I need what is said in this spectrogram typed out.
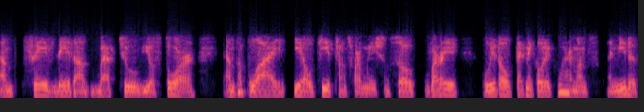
and save data back to your store and apply ELT transformation. So very little technical requirements are needed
